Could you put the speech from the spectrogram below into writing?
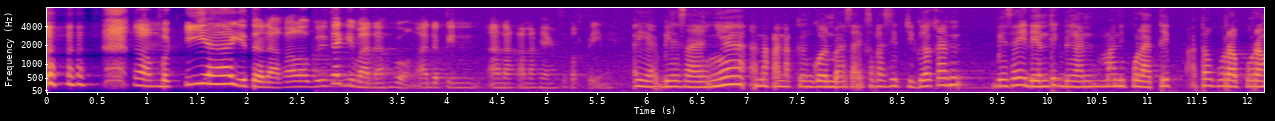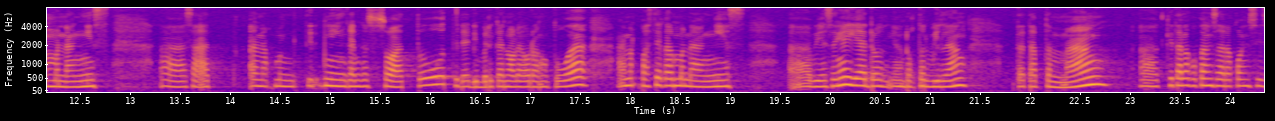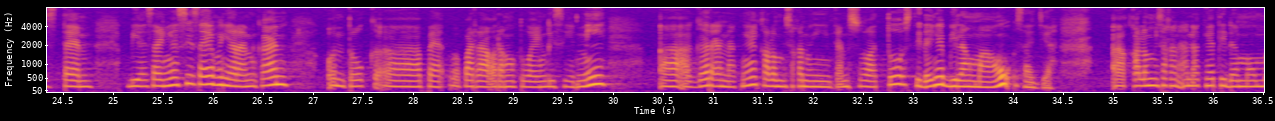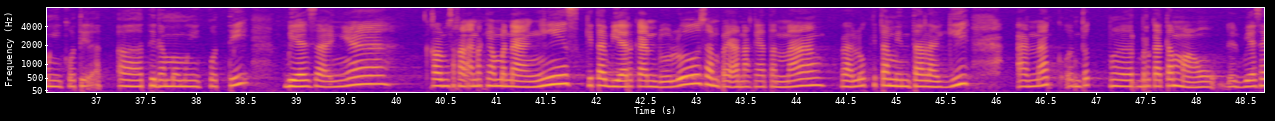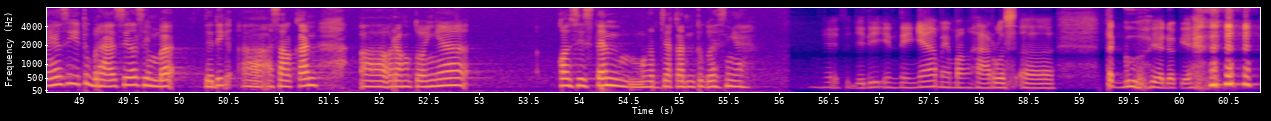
ngambek iya gitu. Nah kalau Bu Dita gimana Bu ngadepin anak-anak yang seperti ini? Iya biasanya anak-anak gangguan bahasa ekspresif juga kan biasanya identik dengan manipulatif atau pura-pura menangis uh, saat anak menginginkan sesuatu tidak diberikan oleh orang tua, anak pasti akan menangis. Uh, biasanya ya dok, yang dokter bilang tetap tenang, uh, kita lakukan secara konsisten. Biasanya sih saya menyarankan untuk uh, para orang tua yang di sini uh, agar anaknya kalau misalkan menginginkan sesuatu setidaknya bilang mau saja. Uh, kalau misalkan anaknya tidak mau mengikuti uh, tidak mau mengikuti, biasanya kalau misalkan anaknya menangis, kita biarkan dulu sampai anaknya tenang, lalu kita minta lagi anak untuk berkata mau. Dan biasanya sih itu berhasil sih Mbak. Jadi uh, asalkan uh, orang tuanya konsisten mengerjakan tugasnya. Gitu. Jadi intinya memang harus uh, teguh ya dok ya.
